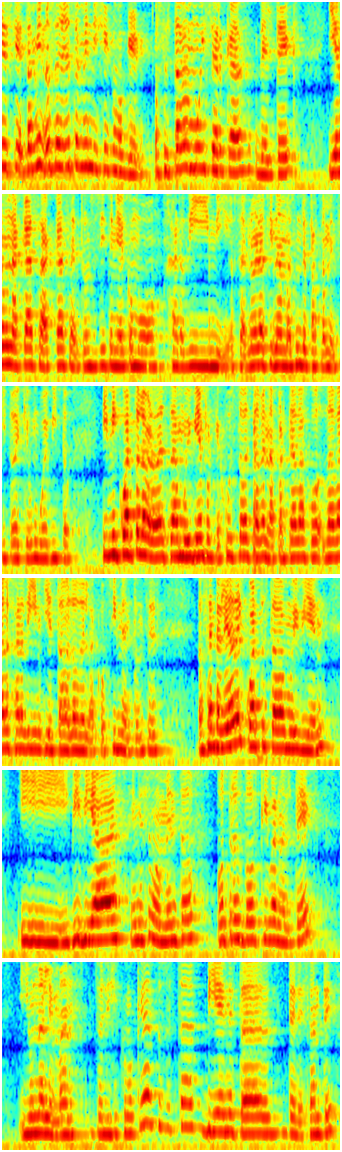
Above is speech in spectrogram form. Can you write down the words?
es que también, o sea, yo también dije como que, o sea, estaba muy cerca del TEC y era una casa a casa, entonces sí tenía como jardín y, o sea, no era así nada más un departamentito de que un huevito. Y mi cuarto la verdad estaba muy bien porque justo estaba en la parte de abajo, daba al jardín y estaba lo de la cocina, entonces, o sea, en realidad el cuarto estaba muy bien y vivía en ese momento otros dos que iban al TEC y un alemán. Entonces dije como que, ah, pues está bien, está interesante,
